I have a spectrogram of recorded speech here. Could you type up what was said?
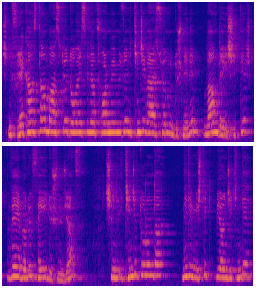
Şimdi frekanstan bahsediyor. Dolayısıyla formülümüzün ikinci versiyonunu düşünelim. Lambda eşittir. V bölü F'yi düşüneceğiz. Şimdi ikinci durumda ne demiştik? Bir öncekinde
